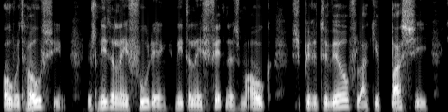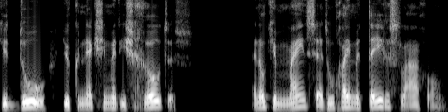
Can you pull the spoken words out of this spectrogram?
over het hoofd zien. Dus niet alleen voeding, niet alleen fitness, maar ook spiritueel vlak, je passie, je doel, je connectie met iets groters. En ook je mindset. Hoe ga je met tegenslagen om?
